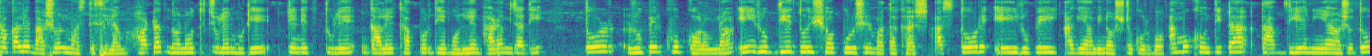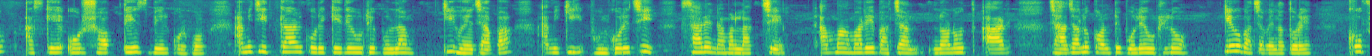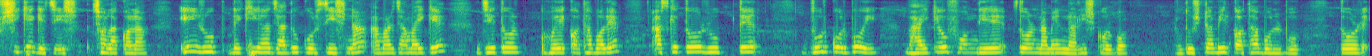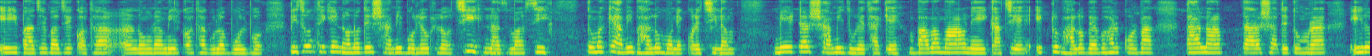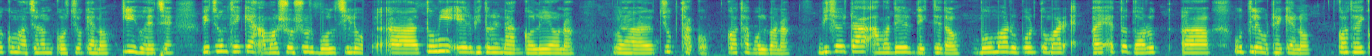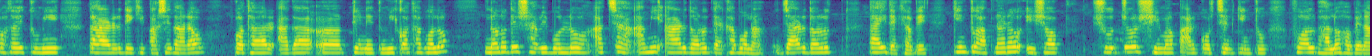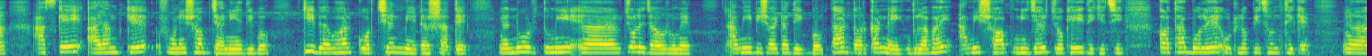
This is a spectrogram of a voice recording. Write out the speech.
সকালে বাসন মাজতেছিলাম। হঠাৎ ননদ চুলের মুঠি টেনে তুলে গালের থাপ্পড় দিয়ে বললেন হারাম জাদি তোর রূপের খুব গরম না? এই রূপ দিয়ে তুই সব পুরুষের মাথা খাস। আজ তোর এই রূপেই আগে আমি নষ্ট করব। আম্মু খন্তিটা তাপ দিয়ে নিয়ে আসো তো, আজকে ওর সব তেজ বের করব। আমি চিৎকার করে কেঁদে উঠে বললাম, কি হয়েছে আপা? আমি কি ভুল করেছি? সারেন, আমার লাগছে। আম্মা আমারে বাঁচান। ননদ আর ঝাঁঝালো কণ্ঠে বলে উঠল কেউ বাঁচাবে না তোরে। খুব শিখে গেছিস, ছলাকলা। এই রূপ দেখিয়া জাদু করছিস না আমার জামাইকে, যে তোর হয়ে কথা বলে। আজকে তোর রূপতে দূর করবই, ভাইকেও ফোন দিয়ে তোর নামের নালিশ করব। দুষ্টামির কথা বলব, তোর এই বাজে বাজে কথা, নোংরামির কথাগুলো বলব। পিছন থেকে ননদের স্বামী বলে উঠল ছি নাজমা সি তোমাকে আমি ভালো মনে করেছিলাম। মেয়েটার স্বামী দূরে থাকে বাবা মাও নেই কাছে। একটু ভালো ব্যবহার করবা তা না তার সাথে তোমরা এইরকম আচরণ করছ কেন? কি হয়েছে? পিছন থেকে আমার শ্বশুর বলছিল "আহ, তুমি এর ভিতরে নাক গলিয়েও না। চুপ থাকো, কথা বলবা না। বিষয়টা আমাদের দেখতে দাও। বৌমার উপর তোমার এত দরদ উতলে ওঠে কেন? কথায় কথায় তুমি তার দেখি পাশে দাঁড়াও। কথার আগা টেনে তুমি কথা বলো। ননদের স্বামী বলল আচ্ছা আমি আর দরদ দেখাবো না। যার দরদ তাই দেখাবে। কিন্তু আপনারাও এসব সূর্যর সীমা পার করছেন কিন্তু। ফল ভালো হবে না। আজকেই আয়ানকে ফোনে সব জানিয়ে দিব। কি ব্যবহার করছেন মেয়েটার সাথে? নূর, তুমি চলে যাও রুমে। আমি বিষয়টা দেখব। তার দরকার নেই, দুলাভাই। আমি সব নিজের চোখেই দেখেছি। কথা বলে উঠল পিছন থেকে।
